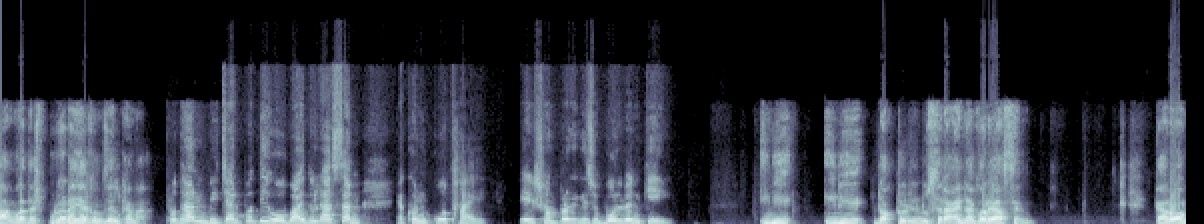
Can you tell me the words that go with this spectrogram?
বাংলাদেশ পুরাটাই এখন জেলখানা। প্রধান বিচারপতি ওবায়দুল হাসান এখন কোথায়? এর সম্পর্কে কিছু বলবেন কি? ইনি ইনি ডক্টর ইউনুসের আয়নাগরে আছেন। কারণ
